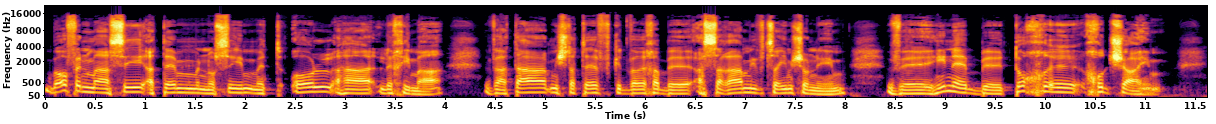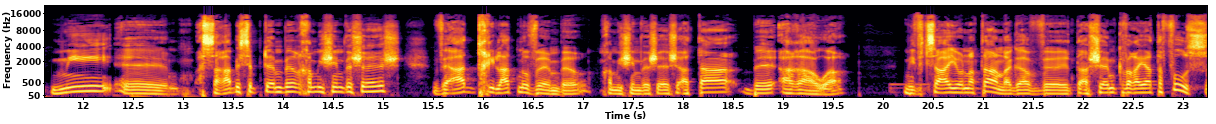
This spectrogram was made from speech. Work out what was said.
באופן מעשי אתם נושאים את עול הלחימה, ואתה משתתף כדבריך בעשרה מבצעים שונים, והנה בתוך אה, חודשיים, מ-10 בספטמבר 56 ועד תחילת נובמבר 56, אתה בעראווה. מבצע יונתן, אגב, השם כבר היה תפוס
